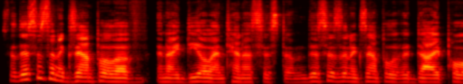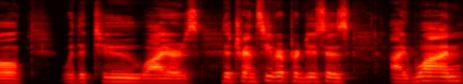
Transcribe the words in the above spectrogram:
So this is an example of an ideal antenna system. This is an example of a dipole with the two wires. The transceiver produces I1,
